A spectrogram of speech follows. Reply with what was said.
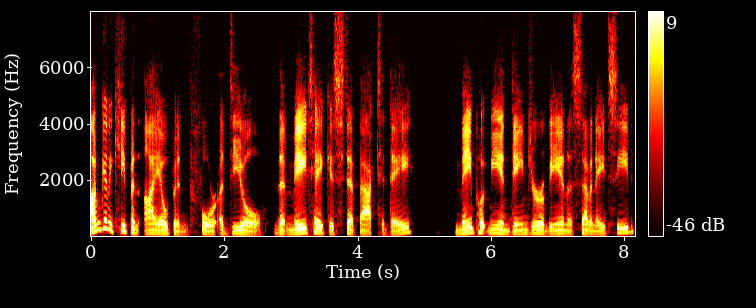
I'm going to keep an eye open for a deal that may take a step back today, may put me in danger of being a 7 8 seed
